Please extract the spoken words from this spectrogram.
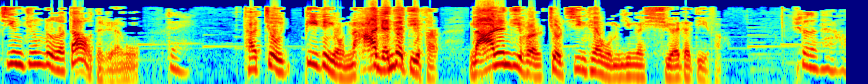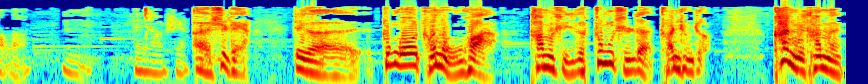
津津乐道的人物，对，他就必定有拿人的地方，拿人地方就是今天我们应该学的地方。说的太好了，嗯，杨林老师，呃，是这样，这个中国传统文化，他们是一个忠实的传承者，看着他们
